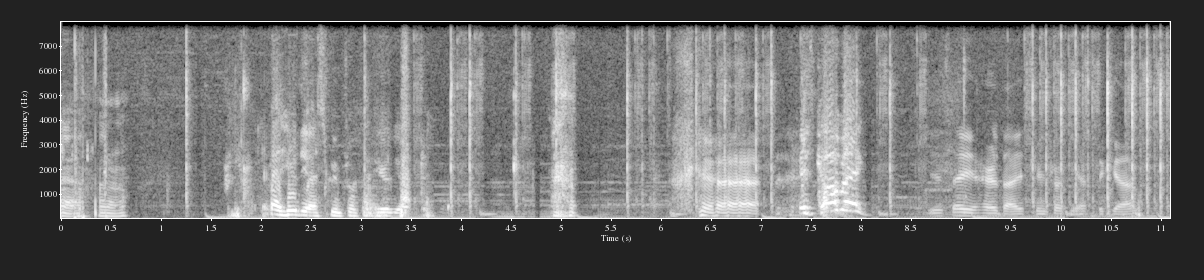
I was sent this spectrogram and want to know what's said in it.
Yeah, I don't know. If I hear the ice cream truck, I hear the. ice cream truck. It's coming! you say you heard the ice cream truck, you have to go.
